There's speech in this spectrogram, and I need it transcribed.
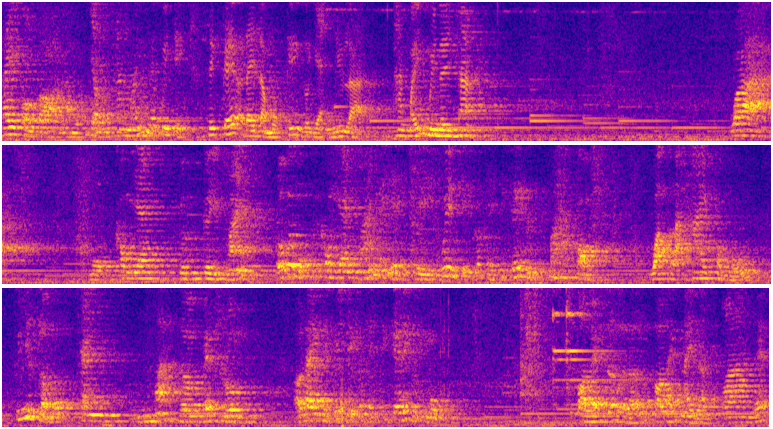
hay còn gọi là một cái dòng thang máy đó quý chị thiết kế ở đây là một cái gọi dạng như là thang máy mini ha. Và một không gian cực kỳ thoáng đối với một cái không gian thoáng như vậy thì quý anh chị có thể thiết kế được ba phòng hoặc là hai phòng ngủ. Thứ nhất là một căn master bedroom. Ở đây thì quý anh chị có thể thiết kế được một toilet rất là lớn. Toilet này là toilet.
